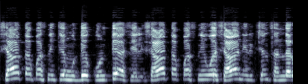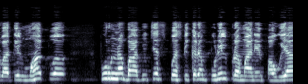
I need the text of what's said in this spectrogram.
शाळा तपासणीचे मुद्दे कोणते असेल शाळा तपासणी व शाळा निरीक्षण संदर्भातील महत्त्व पूर्ण बाबीचे स्पष्टीकरण पुढील प्रमाणे पाहूया.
